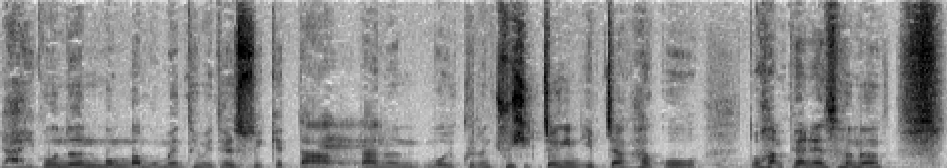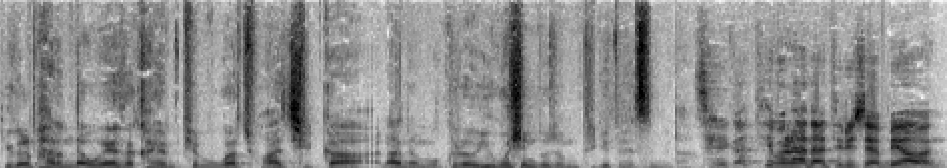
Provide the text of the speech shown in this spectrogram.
야 이거는 뭔가 모멘텀이 될수 네. 있겠다라는 뭐 그런 주식적인 입장하고 또 한편에서는 이걸 바른다고 해서 과연 피부가 좋아질까라는 뭐 그런 의구심도 좀 들기도 했습니다. 제가 팁을 하나 드리자면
